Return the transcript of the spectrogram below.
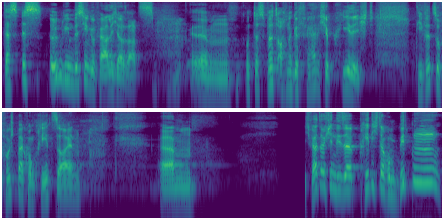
Das ist irgendwie ein bisschen gefährlicher Satz. Ähm, und das wird auch eine gefährliche Predigt. Die wird so furchtbar konkret sein. Ähm, ich werde euch in dieser Predigt darum bitten,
